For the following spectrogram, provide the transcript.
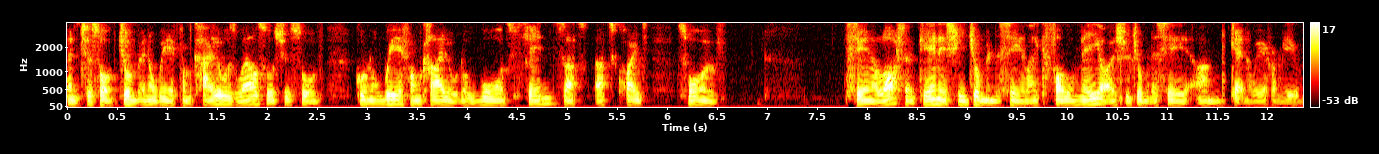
and just sort of jumping away from Kylo as well. So it's just sort of going away from Kylo towards Finn. So that's that's quite sort of saying a lot. Again, is she jumping to say like follow me, or is she jumping to say I'm getting away from you?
